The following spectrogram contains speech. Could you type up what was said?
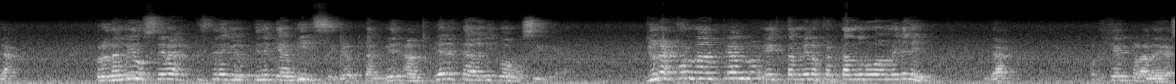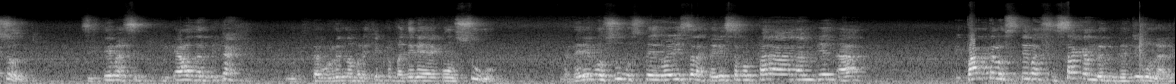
¿Ya? Pero también sistema tiene que, tiene que abrirse, también ampliar este abanico de posibilidades. Y una forma de ampliarlo es también ofertando nuevos mecanismos. ¿ya? Por ejemplo, la mediación, sistemas simplificados de arbitraje, lo que está ocurriendo, por ejemplo, en materia de consumo. En materia de consumo, usted revisa la experiencia comparada también a parte de los sistemas se sacan de, de tribunales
